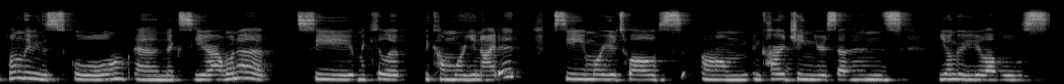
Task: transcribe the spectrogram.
upon leaving the school and next year, I want to see MacKillop become more united, see more year 12s, um, encouraging year sevens, younger year levels,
